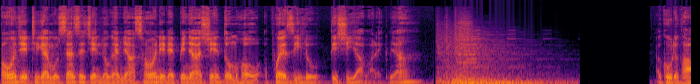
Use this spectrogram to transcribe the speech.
ပဝန်းကျင်ထိခိုက်မှုစမ်းစစ်ခြင်းလုပ်ငန်းများဆောင်ရွက်နေတဲ့ပညာရှင်သို့မဟုတ်အဖွဲ့အစည်းလို့သိရှိရပါတယ်ခင်ဗျာအခုတခါ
